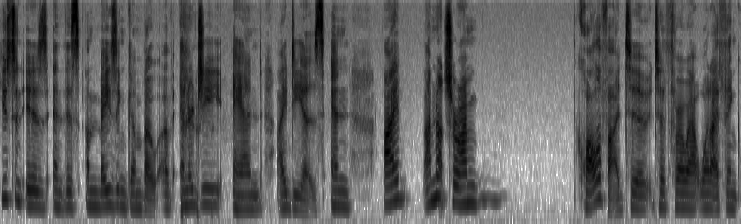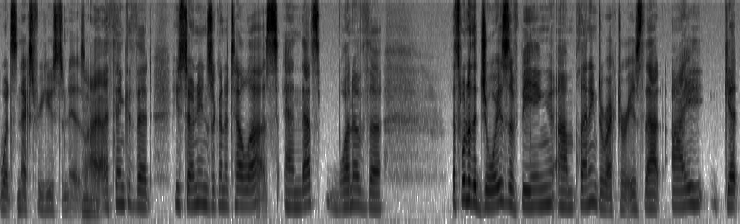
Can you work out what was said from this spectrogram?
Houston is and this amazing gumbo of energy and ideas, and I I'm not sure I'm qualified to to throw out what I think what's next for Houston is. Mm-hmm. I, I think that Houstonians are going to tell us, and that's one of the that's one of the joys of being um, planning director is that I get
